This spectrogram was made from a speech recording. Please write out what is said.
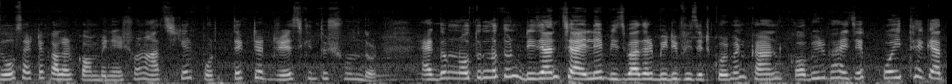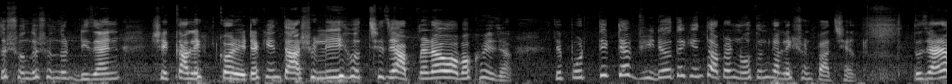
জোস একটা কালার কম্বিনেশন আজকের প্রত্যেকটা ড্রেস কিন্তু সুন্দর। একদম নতুন নতুন ডিজাইন চাইলে বীজবাজার বিডি ভিজিট করবেন। কারণ কবির ভাই যে কই থেকে এত সুন্দর সুন্দর ডিজাইন সে কালেক্ট করে, এটা কিন্তু আসলেই হচ্ছে যে আপনারাও অবাক হয়ে যান যে প্রত্যেকটা ভিডিওতে কিন্তু আপনারা নতুন কালেকশন পাচ্ছেন। তো যারা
